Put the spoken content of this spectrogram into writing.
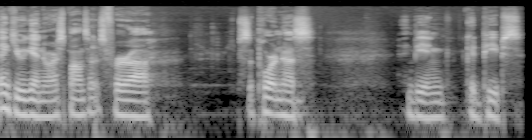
Thank you again to our sponsors for uh, supporting us and being good peeps.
